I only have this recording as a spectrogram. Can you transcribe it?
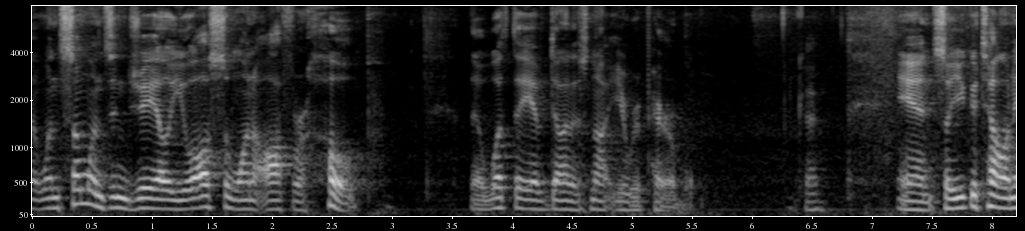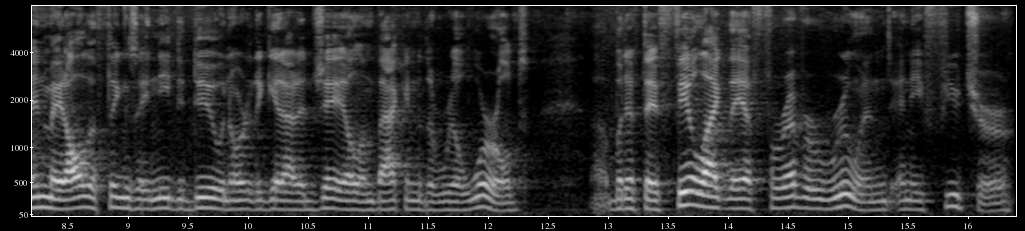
Uh, when someone's in jail, you also want to offer hope that what they have done is not irreparable. And so you could tell an inmate all the things they need to do in order to get out of jail and back into the real world. Uh, but if they feel like they have forever ruined any future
